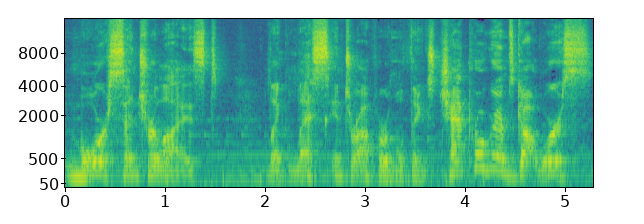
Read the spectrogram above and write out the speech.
more centralized, like, less interoperable things. Chat programs got worse.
